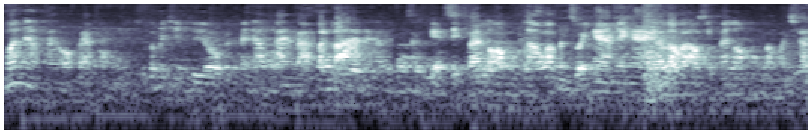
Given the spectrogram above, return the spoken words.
ผมว่าแนวทางออกแบบของซูเปอร์ a มช i น e สตูดิโอเป็นแนวทางแบบบ้านๆนะครับสังเกตสิ่งแวดล้อมของเราว่ามันสวยงามยังไง แล้วเราก็เอาสิ่งแวดล้อมของเรามาใช้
